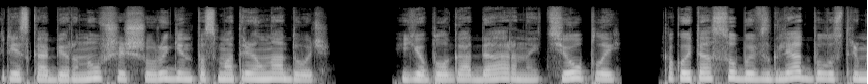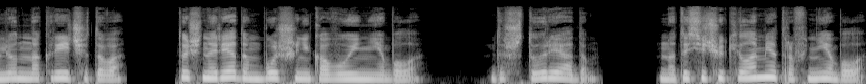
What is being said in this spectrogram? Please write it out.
Резко обернувшись, Шурыгин посмотрел на дочь. Ее благодарный, теплый, какой-то особый взгляд был устремлен на Кречетова. Точно рядом больше никого и не было. Да что рядом? На тысячу километров не было.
